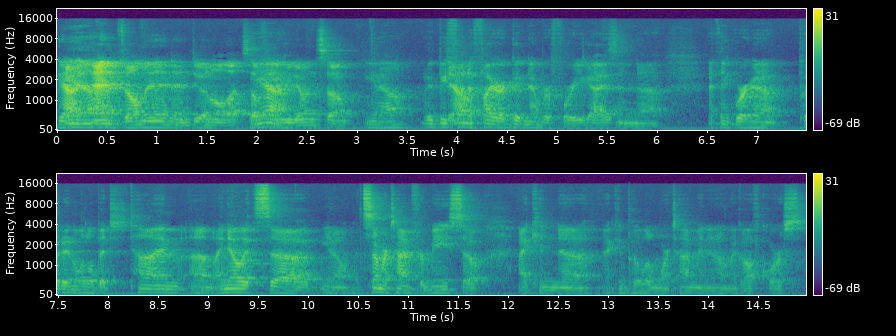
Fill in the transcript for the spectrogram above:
Yeah, you know. and filming and doing all that stuff Yeah. that you're doing. So You know, it'd be Yeah. fun to fire a good number for you guys, and uh, I think we're gonna put in a little bit of time. Um, I know it's uh, you know it's summertime for me, so I can uh, I can put a little more time in it on the golf course.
